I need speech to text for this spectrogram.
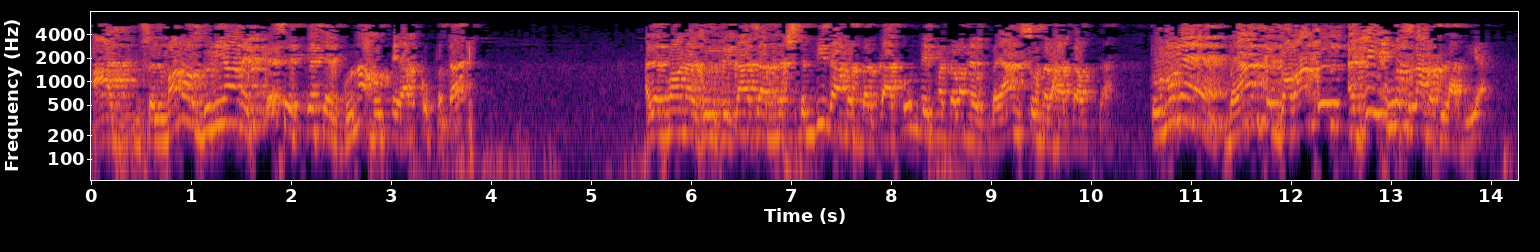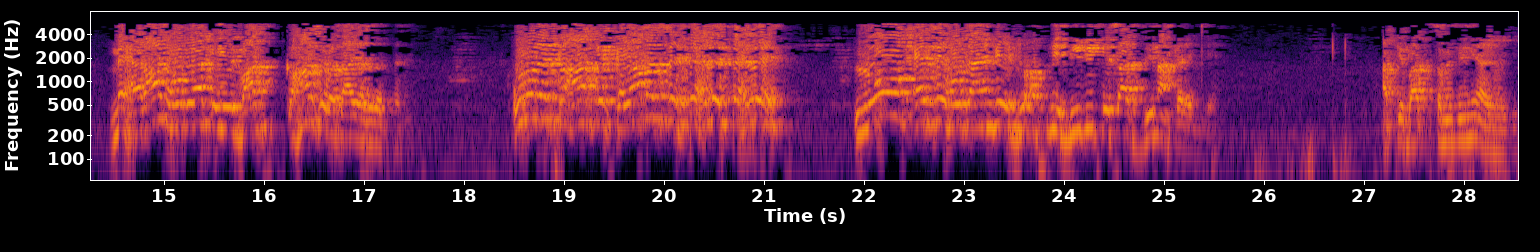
آج مسلمانوں دنیا میں کیسے کیسے گنا ہوتے آپ کو پتا ہے؟ مولانا ذوالفقار صاحب نقشبندی دامت برکاتون ایک مطلب میں بیان سن رہا تھا۔ تو انہوں نے بیان کے دوران ایک عجیب مسئلہ بتلا دیا۔ میں حیران ہو گیا کہ یہ بات کہاں سے بتائی حضرت نے؟ انہوں نے کہا کہ قیامت سے پہلے پہلے لوگ ایسے ہو جائیں گے جو اپنی بیوی کے ساتھ زنا کریں گے۔ آپ کی بات سمجھ میں نہیں آئی ہوگی۔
